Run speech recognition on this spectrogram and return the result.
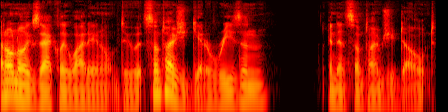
I don't know exactly why they don't do it. Sometimes you get a reason and then sometimes you don't.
